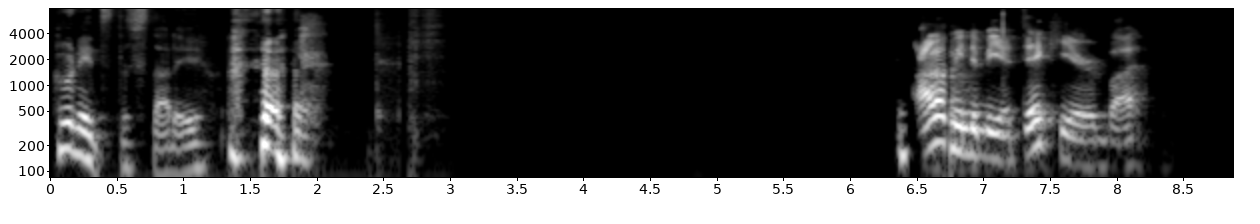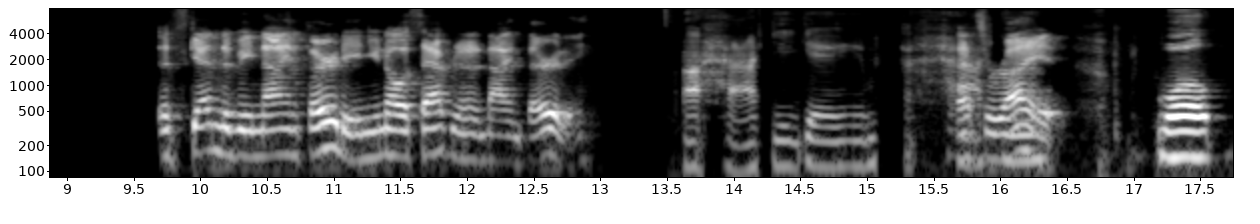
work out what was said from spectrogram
Who needs to study? I don't mean to be a dick here, but it's getting to be nine thirty, and you know what's happening at nine thirty. a hacky game. A That's right. Well,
